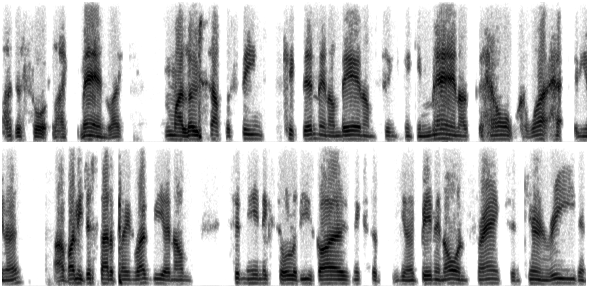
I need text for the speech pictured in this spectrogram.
I just thought, like, man, like my low self esteem kicked in, and I'm there, and I'm think, thinking, man, I, how, what, ha you know, I've only just started playing rugby, and I'm sitting here next to all of these guys, next to you know Ben and Owen Franks and Kieran Read, and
